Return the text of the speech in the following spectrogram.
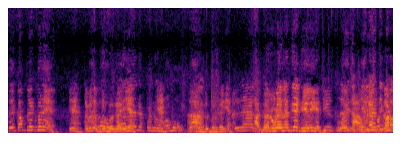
તો એ કમ્પ્લીટ બને. તમે તો બધું બગાડ્યા. બોલે ને પણ હે. હમો. હા. બધું બગાડ્યા. આ ગરોળે નથી આ હતી. બગાડો.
